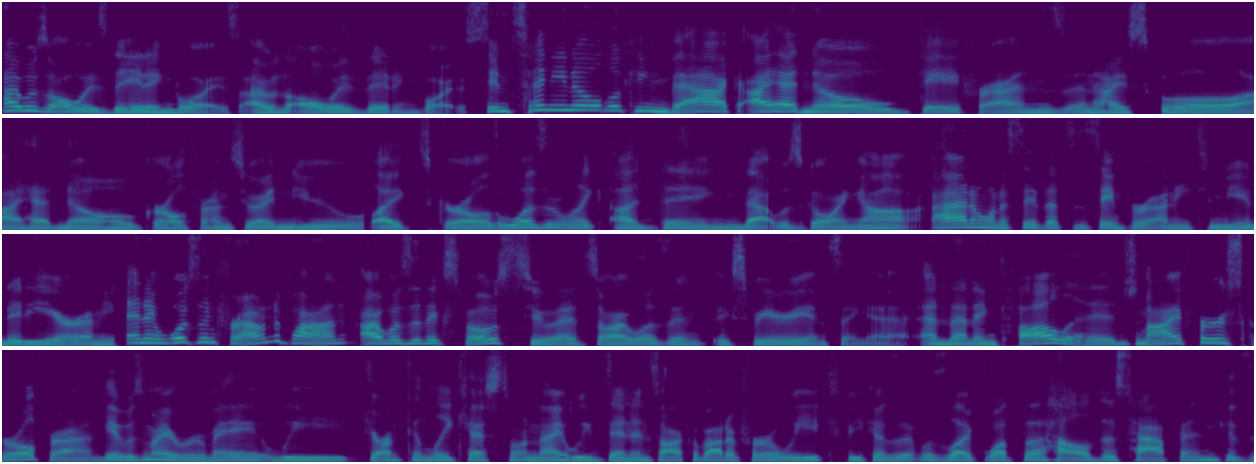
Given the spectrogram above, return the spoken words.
I was always dating boys. I was always dating boys. And then, you know, looking back, I had no gay friends in high school. I had no girlfriends who I knew liked girls. It wasn't like a thing that was going on. I don't want to say that's the same for any community or any, and it wasn't frowned upon. I wasn't exposed to it, so I wasn't experiencing it. And then in college, my first girlfriend, it was my roommate. We drunkenly kissed one night. We didn't talk about it for a week because it was like, what the hell just happened? Because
